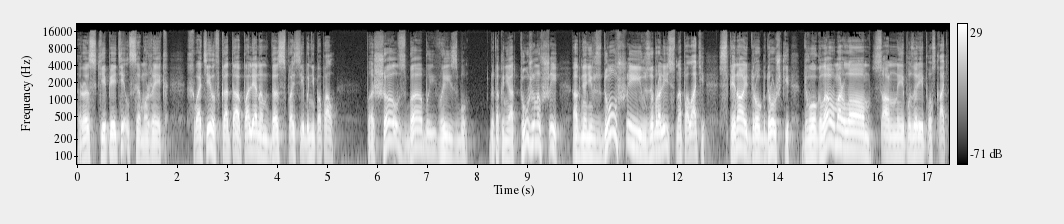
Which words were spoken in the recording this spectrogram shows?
Раскипятился мужик, хватил в кота поленом, да спасибо не попал. Пошел с бабой в избу да так и не отужинавшие, огня не вздувшие, взобрались на палате, спиной друг к дружке, двуглавым орлом сонные пузыри пускать.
